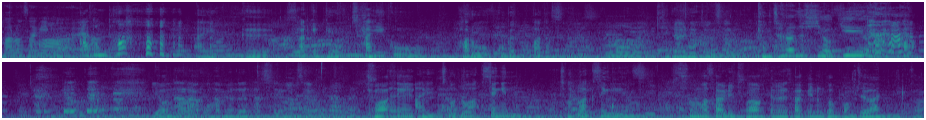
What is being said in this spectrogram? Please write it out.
바로 사귄 아, 거예요. 아동파? 아니, 그, 사귄 게 차이고, 바로 고백 받았어요. 뭘 기다리던 사람 경찰 아저씨 여기에요 연하라고 하면은 학생이잖아요 중학생일 아니, 건데 저도 학생인, 저도 학생이에요. 스무 살이 중학생을 사귀는 건 범죄가 아닙니까?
